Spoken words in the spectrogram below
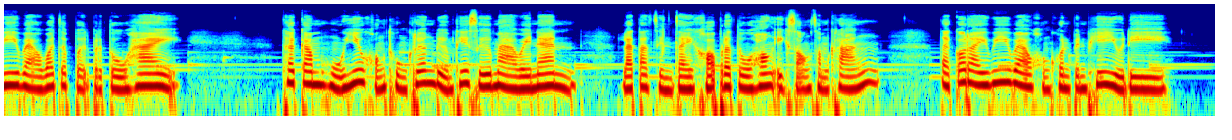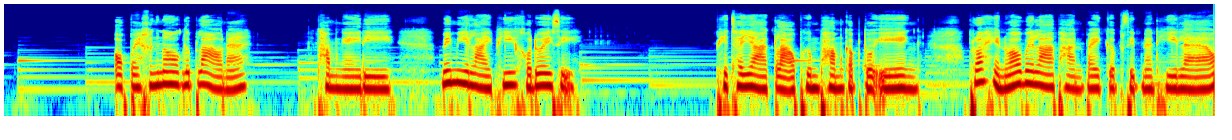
วี่แววว่าจะเปิดประตูให้ เธอกำหูหิ้วของถุงเครื่องดื่มที่ซื้อมาไว้แน่น และตัดสินใจเคาะประตูห้องอีกสองสาครั้ง แต่ก็ไร้วี่แววของคนเป็นพี่อยู่ดี ออกไปข้างนอกหรือเปล่านะทำไงดี ไม่มีลายพี่เขาด้วยสิ พิชยากล่าวพึมพำกับตัวเอง เพราะเห็นว่าเวลาผ่านไปเกือบสิบนาทีแล้ว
